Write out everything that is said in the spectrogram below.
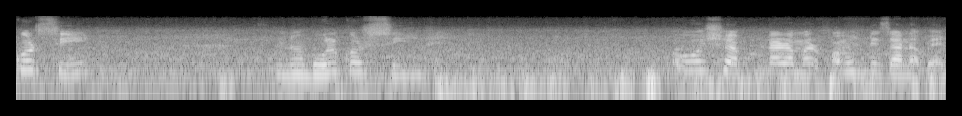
করছি না ভুল করছি? অবশ্যই আপনারা আমার কমেন্টে জানাবেন।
